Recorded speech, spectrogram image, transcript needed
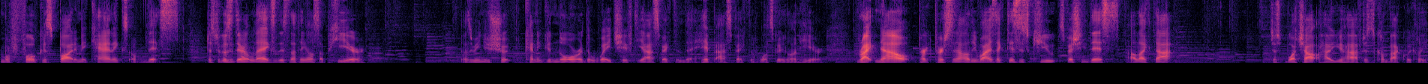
more focused body mechanics of this. Just because there are legs and there's nothing else up here doesn't mean you should kind of ignore the weight shifty aspect and the hip aspect of what's going on here right now, personality wise, like this is cute, especially this. I like that. Just watch out how you have, just to come back quickly.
